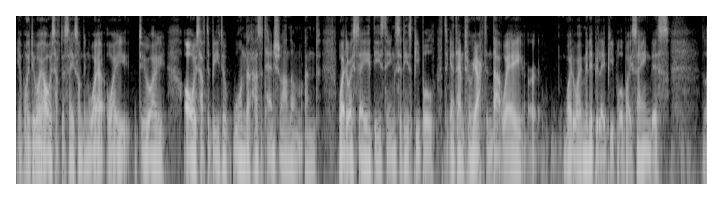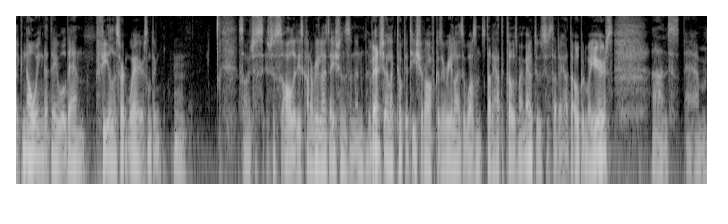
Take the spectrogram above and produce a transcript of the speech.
yeah, why do I always have to say something? Why, why do I always have to be the one that has attention on them? And why do I say these things to these people to get them to react in that way? Or why do I manipulate people by saying this? like knowing that they will then feel a certain way or something. So it just it's just all of these kind of realizations, and then eventually I like took the t-shirt off because I realized it wasn't that I had to close my mouth; it was just that I had to open my ears, and um,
